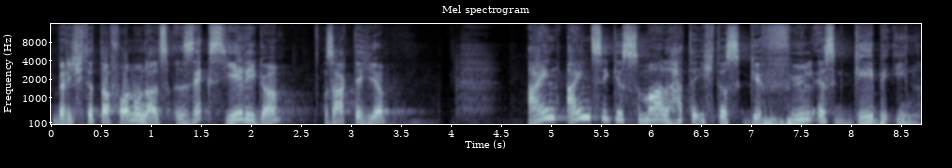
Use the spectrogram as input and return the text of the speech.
berichtet davon und als Sechsjähriger sagt er hier, ein einziges Mal hatte ich das Gefühl, es gebe ihn.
